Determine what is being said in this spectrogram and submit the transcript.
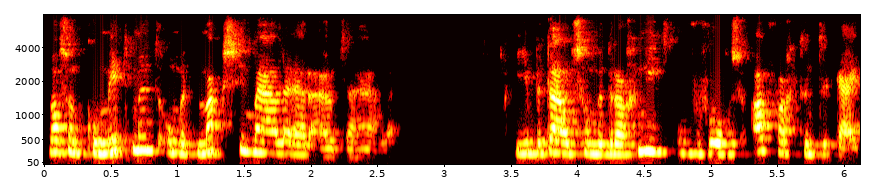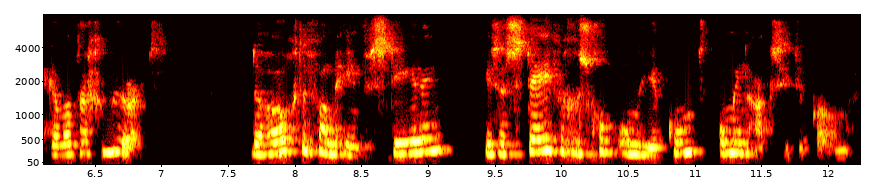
was een commitment om het maximale eruit te halen. Je betaalt zo'n bedrag niet om vervolgens afwachtend te kijken wat er gebeurt. De hoogte van de investering is een stevige schop onder je kont om in actie te komen.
